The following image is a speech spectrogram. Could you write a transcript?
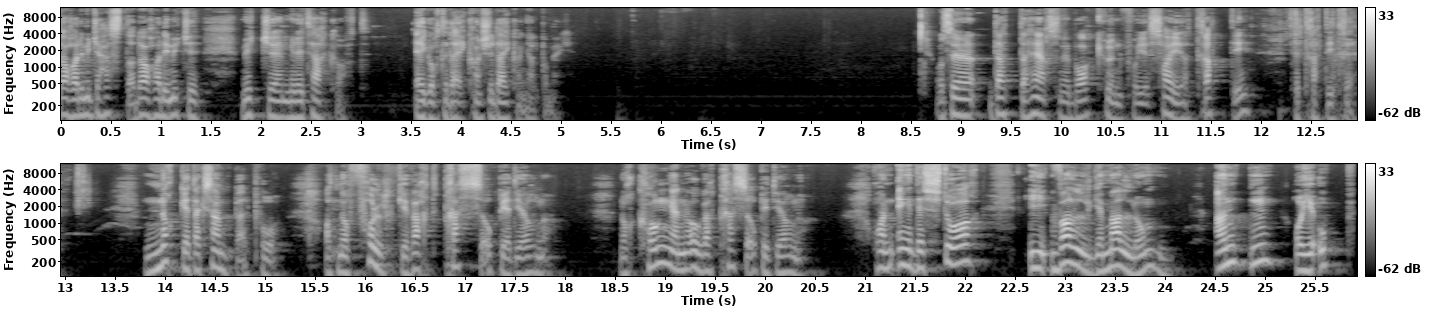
Da har de mye hester, da har de mye, mye militærkraft. Jeg går til dem. Kanskje de kan hjelpe meg. Og så er dette her som er bakgrunnen for Jesaja 30 33. Nok et eksempel på at når folket blir presset opp i et hjørne, når kongen òg blir presset opp i et hjørne, og han egentlig står i valget mellom enten å gi opp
